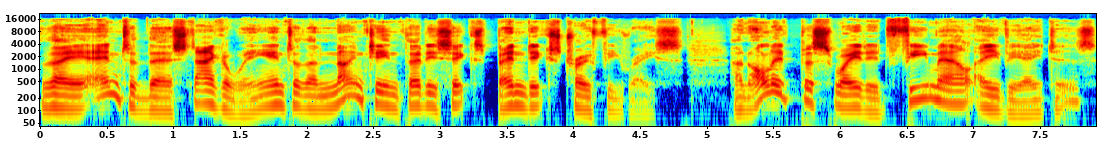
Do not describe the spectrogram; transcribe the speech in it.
They entered their stagger wing into the 1936 Bendix Trophy race, and Olive persuaded female aviators,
